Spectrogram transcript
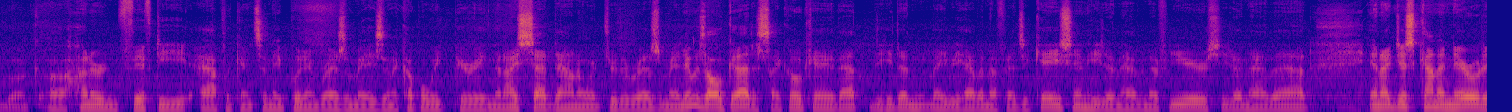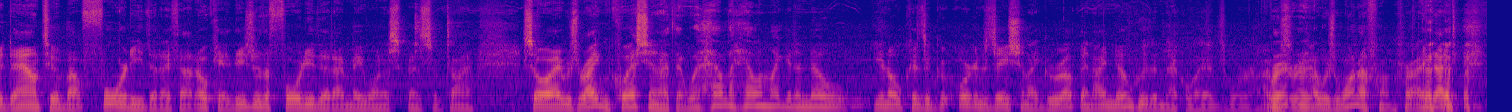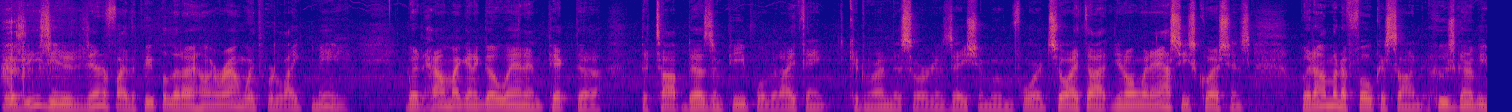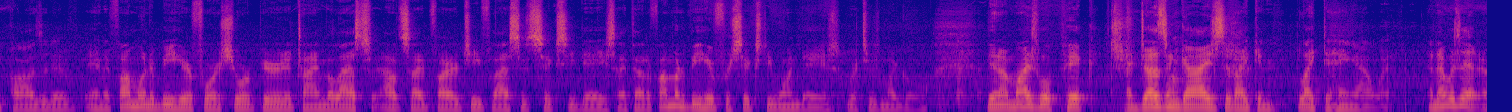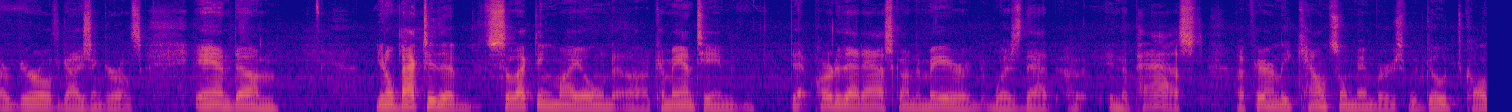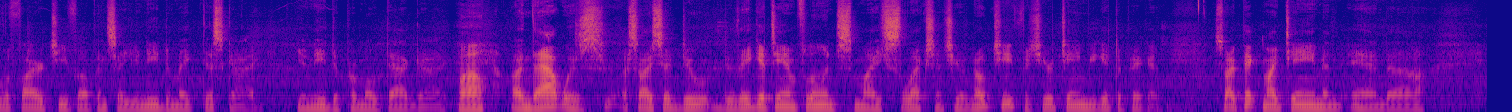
uh, 150 applicants, and they put in resumes in a couple week period. And then I sat down and went through the resume, and it was all good. It's like, okay, that he doesn't maybe have enough education, he doesn't have enough years, she doesn't have that. And I just kind of narrowed it down to about 40 that I thought, okay, these are the 40 that I may want to spend some time. So I was writing question. I thought, well, how the hell am I going to know? You know, because the gr- organization I grew up in, I know who the knuckleheads were. I Right, was, right. I was one of them, right? I, it was easy to identify the people that I hung around with were like me. But how am I going to go in and pick the the top dozen people that I think could run this organization moving forward? So I thought, you know, I'm going to ask these questions, but I'm going to focus on who's going to be positive, and if I'm going to be here for a short period of time, the last outside fire chief lasted 60 days. I thought if I'm going to be here for 61 days, which is my goal, then I might as well pick a dozen guys that I can like to hang out with, and that was it. Our girls, guys, and girls, and um, you know, back to the selecting my own uh, command team. That part of that ask on the mayor was that uh, in the past, apparently council members would go call the fire chief up and say, "You need to make this guy. You need to promote that guy." Wow. And that was so. I said, "Do do they get to influence my selection?" She goes, "No, chief. It's your team. You get to pick it." So I picked my team, and and uh,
